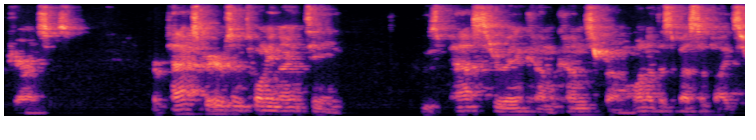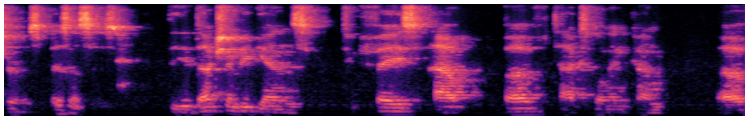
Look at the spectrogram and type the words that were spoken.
appearances. For taxpayers in 2019, whose pass through income comes from one of the specified service businesses, the deduction begins to phase out above taxable income of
